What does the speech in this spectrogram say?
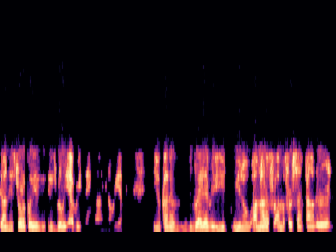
done historically is, is really everything. Uh, you know, we have you know kind of read every you, you know I'm not a I'm a first time founder and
